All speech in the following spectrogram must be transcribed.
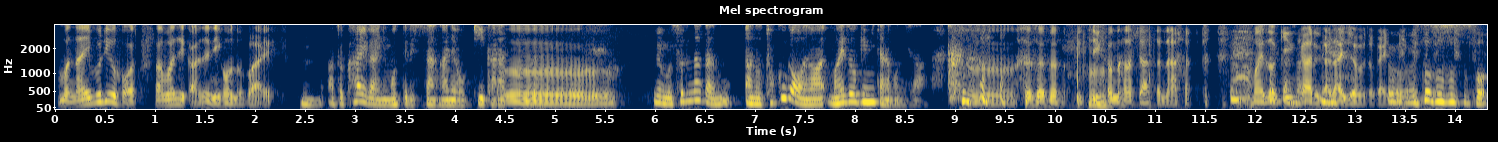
まあ内部留保は凄まじいからね、日本の場合。うん。あと海外に持ってる資産がね、大きいからって。うん。でもそれなんか、あの、徳川の埋蔵金みたいなもんでさ。うん。一時期そんな話あったな。埋蔵金があるから大丈夫とか言って。そうそうそうそうそ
